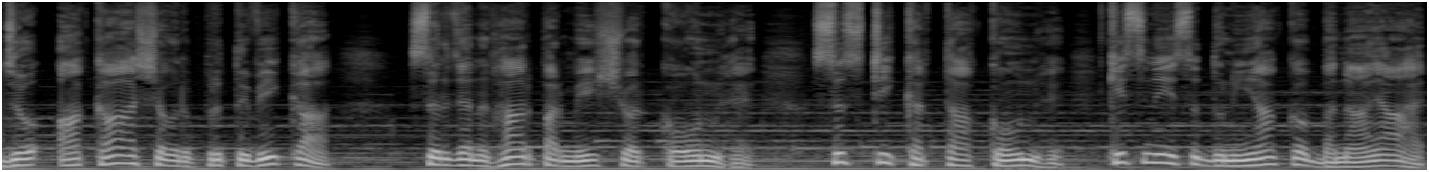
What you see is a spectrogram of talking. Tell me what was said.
जो आकाश और पृथ्वी का सृजनहार परमेश्वर कौन है? सृष्टिकर्ता कौन है? किसने इस दुनिया को बनाया है?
